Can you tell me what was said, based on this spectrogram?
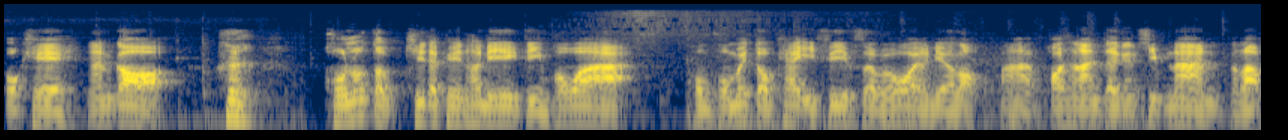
โอเค งั้นก็ คงต้องจบคลิปแต่เพียงเท่านี้จริงๆ เพราะว่าผมคงไม่จบแค่ Easy Survival อย่างเดียวหรอกนะครับ เพราะฉะนั้นเจอกันคลิปหน้าสำหรับ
